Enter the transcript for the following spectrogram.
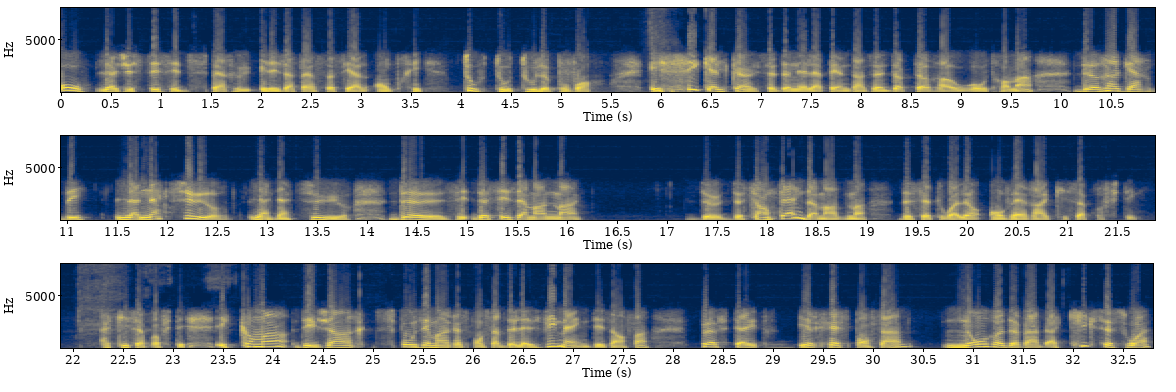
où la justice est disparue et les affaires sociales ont pris tout, tout, tout le pouvoir. Et si quelqu'un se donnait la peine, dans un doctorat ou autrement, de regarder la nature, la nature de, ces amendements, de, centaines d'amendements de cette loi-là, on verra qui ça profité. À qui ça a profité? Et comment des gens supposément responsables de la vie même des enfants peuvent être irresponsables, non redevables à qui que ce soit,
